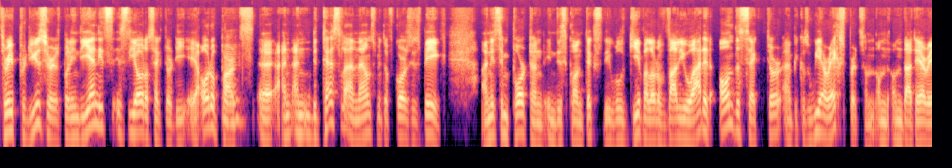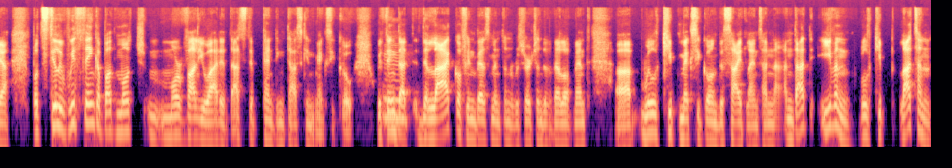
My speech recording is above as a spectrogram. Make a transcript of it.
three producers, but in the end, it's, it's the auto sector, the uh, auto mm. parts. Mm. Uh, and, and the Tesla announcement, of course, is big and it's important in this context. It will give a lot of value added on the sector and because we are experts on, on, on that area. But still, if we think about much more value added, that's the pending task in Mexico. We think mm. that the lack of investment on research and development uh, will keep Mexico on the sidelines. And, and that even will keep Latin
